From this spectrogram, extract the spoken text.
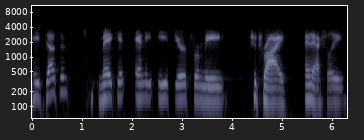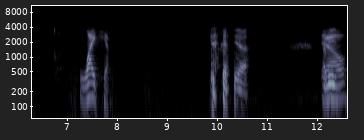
he doesn't make it any easier for me to try and actually like him. yeah. You I mean, know?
